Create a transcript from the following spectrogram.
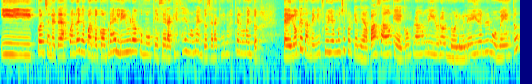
Y, conchale, te das cuenta que cuando compras el libro, como que, ¿será que este es el momento? ¿Será que no este es el momento? Te digo que también influye mucho porque me ha pasado que he comprado un libro, no lo he leído en el momento,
